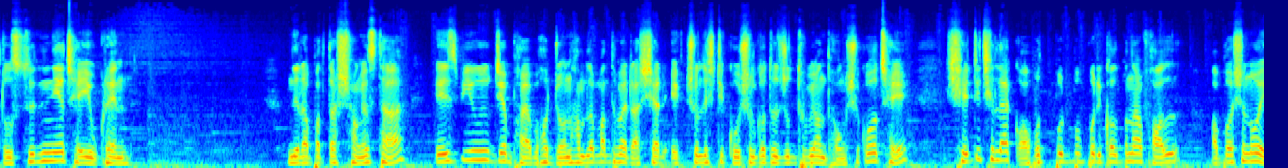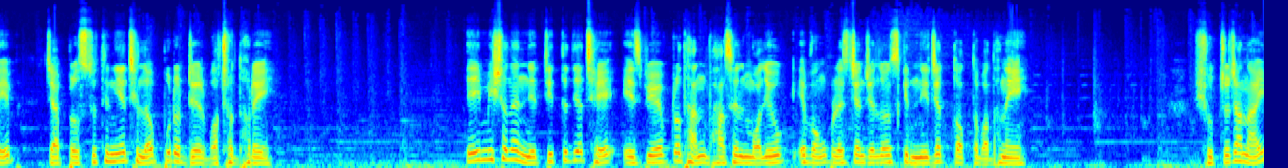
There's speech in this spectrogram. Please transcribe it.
প্রস্তুতি নিয়েছে ইউক্রেন। নিরাপত্তা সংস্থা এসবিইউ যে ভয়াবহ ড্রোন হামলার মাধ্যমে রাশিয়ার একচল্লিশটি কৌশলগত যুদ্ধবিমান ধ্বংস করেছে, সেটি ছিল এক অভূতপূর্ব পরিকল্পনার ফল। অপারেশন ওয়েব যা প্রস্তুতি নিয়েছিল পুরো দেড় বছর ধরে। এই মিশনের নেতৃত্ব দিয়েছে এসবিআই প্রধান ভাসিল মলিউক এবং প্রেসিডেন্ট জেলেন্সকির নিজের তত্ত্বাবধানে। সূত্র জানায়,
